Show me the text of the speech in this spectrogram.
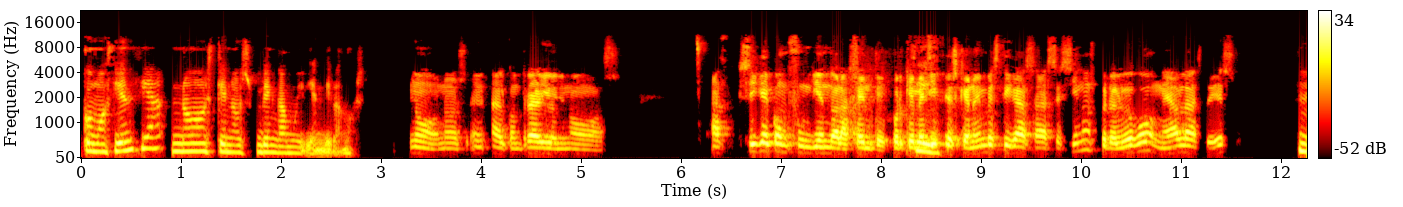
como ciencia, no es que nos venga muy bien, digamos. No, nos, eh, al contrario, nos sigue confundiendo a la gente, porque me dices que no investigas a asesinos, pero luego me hablas de eso. Mm.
